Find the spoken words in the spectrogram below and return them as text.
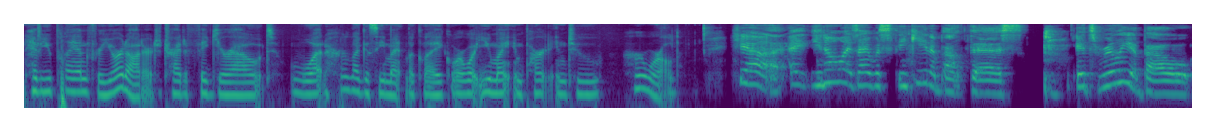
have you planned for your daughter to try to figure out what her legacy might look like or what you might impart into her world? Yeah, I, you know, as I was thinking about this, it's really about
